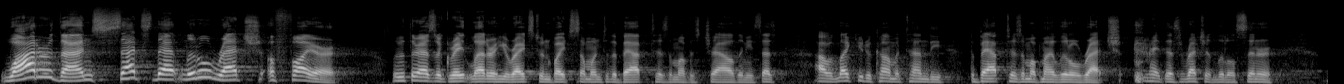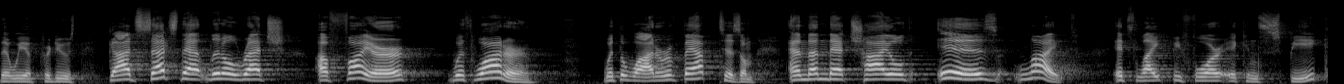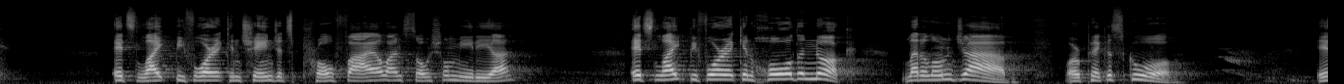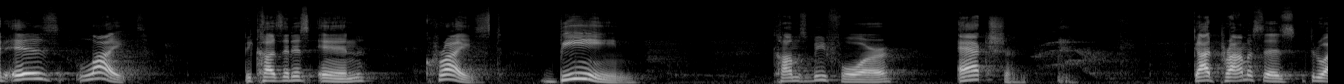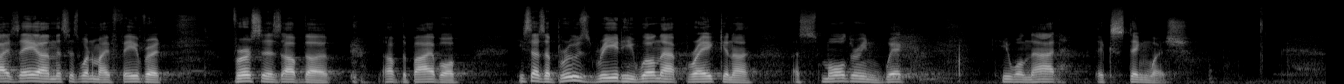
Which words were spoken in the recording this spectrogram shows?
water then sets that little wretch afire. Luther has a great letter he writes to invite someone to the baptism of his child, and he says, I would like you to come attend the, the baptism of my little wretch? This wretched little sinner that we have produced. God sets that little wretch afire with water, with the water of baptism. And then that child is light. It's light before it can speak. It's light before it can change its profile on social media. It's light before it can hold a nook, let alone a job or pick a school. It is light because it is in Christ. Being comes before action. God promises through Isaiah, and this is one of my favorite verses of the, of the Bible. He says, A bruised reed he will not break, and a, a smoldering wick he will not extinguish.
